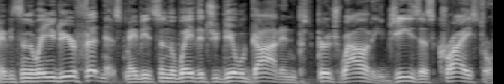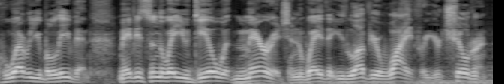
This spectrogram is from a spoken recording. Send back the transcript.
Maybe it's in the way you do your fitness. Maybe it's in the way that you deal with God and spirituality, Jesus Christ, or whoever you believe in. Maybe it's in the way you deal with marriage and the way that you love your wife or your children.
